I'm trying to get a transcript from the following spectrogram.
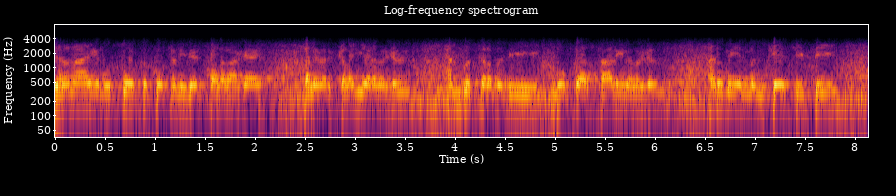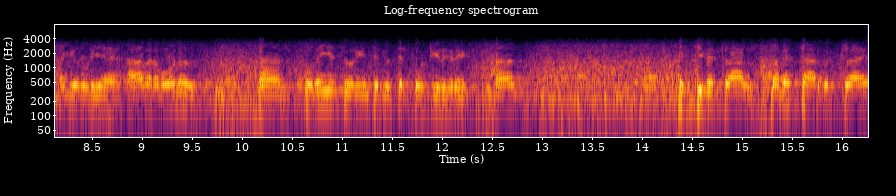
ஜனநாயக முற்போக்கு கூட்டணி வேட்பாளராக தலைவர் கலைஞர் அவர்கள் அன்பு தளபதி மு க ஸ்டாலின் அவர்கள் அருமையன்மன் கே சி பி ஆகியோருடைய ஆதரவோடு நான் உதயசூரியன் சின்னத்தில் போட்டியிடுகிறேன். நான் வெற்றி பெற்றால் மதச்சார்பற்ற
